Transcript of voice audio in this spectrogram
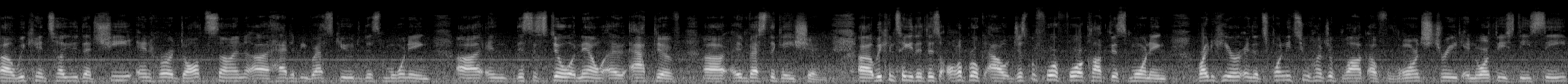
Uh, we can tell you that she and her adult son uh, had to be rescued this morning, uh, and this is still now an active uh, investigation. Uh, we can tell you that this all broke out just before 4 o'clock this morning, right here in the 2200 block of Lawrence Street in Northeast D.C.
